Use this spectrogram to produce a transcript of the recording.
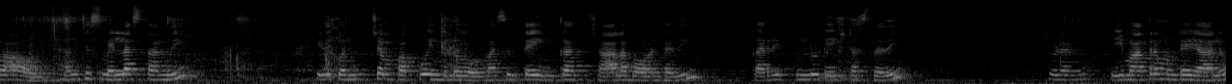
వావ్ మంచి స్మెల్ వస్తుంది. ఇది కొంచెం పప్పు ఇందులో మసిలితే ఇంకా చాలా బాగుంటుంది. కర్రీ ఫుల్ టేస్ట్ వస్తుంది. చూడండి. ఈ మాత్రం ఉంటే ఆలు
